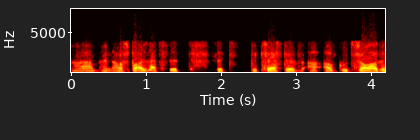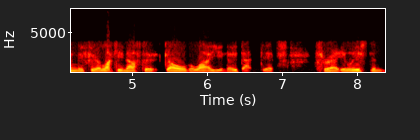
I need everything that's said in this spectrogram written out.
um, and I suppose that's the the the test of uh, of good sides. And if you're lucky enough to go all the way, you need that depth throughout your list. And,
